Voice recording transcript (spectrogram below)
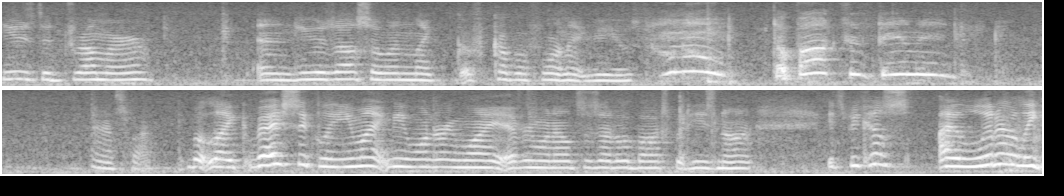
He was the drummer, and he was also in like a couple Fortnite videos. Oh no, the box is damaged. And that's fine. But like basically, you might be wondering why everyone else is out of the box, but he's not. It's because I literally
